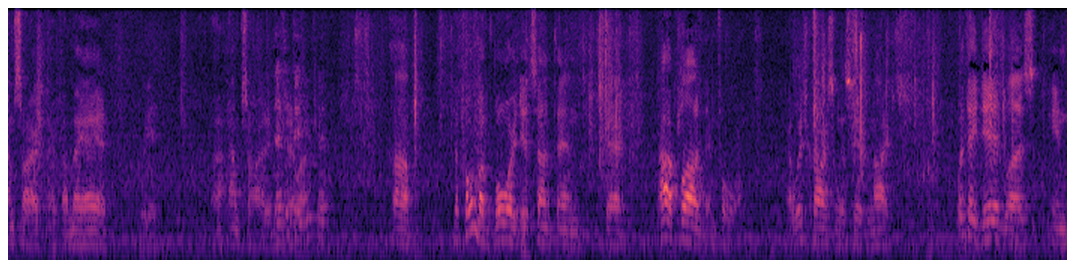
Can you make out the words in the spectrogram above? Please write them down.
I'm sorry, if I may add, Go ahead. I- I'm sorry, I didn't That's okay, you. Um, The former board did something that I applaud them for. I wish Carson was here tonight. What they did was, in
